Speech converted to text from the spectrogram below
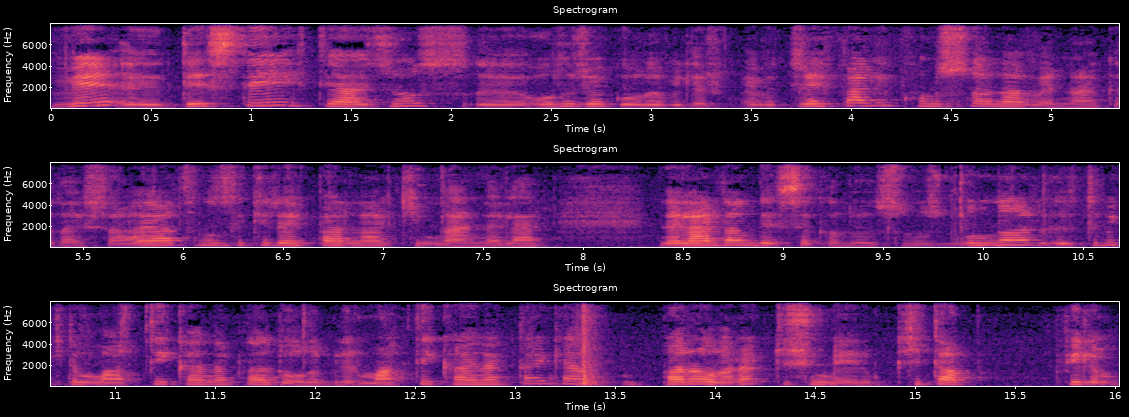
Ve e, desteğe ihtiyacınız e, olacak olabilir. Evet, rehberlik konusuna önem verin arkadaşlar. Hayatınızdaki rehberler kimler, neler? Nelerden destek alıyorsunuz? Bunlar e, tabii ki de maddi kaynaklar da olabilir. Maddi kaynak derken para olarak düşünmeyelim. Kitap, film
